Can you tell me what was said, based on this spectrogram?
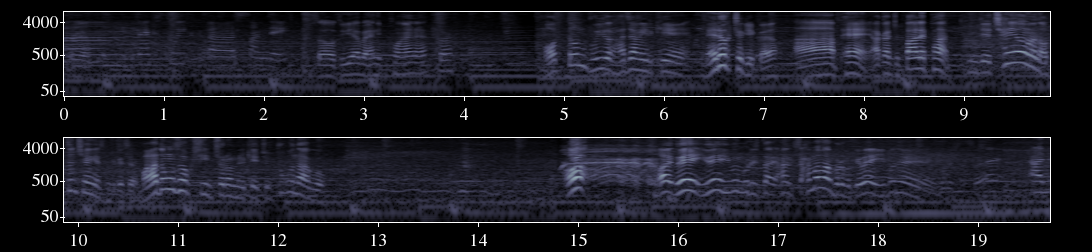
Um, next week, uh, Sunday. So, do you have any plan after? 어떤 부위가 가장 이렇게 매력적일까요? 아, 배. 약간 좀 빨래판. 이제 체형은 어떤 체형이었으면 좋겠어요? 마동석 씨처럼 이렇게 좀 푸근하고. 어? 아, 왜, 왜 이분 고르셨어요? 한, 한 번만 물어볼게요. 왜 이분을 고르셨어요? 아니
